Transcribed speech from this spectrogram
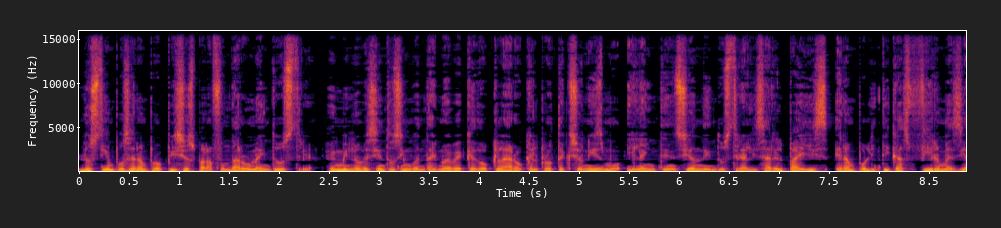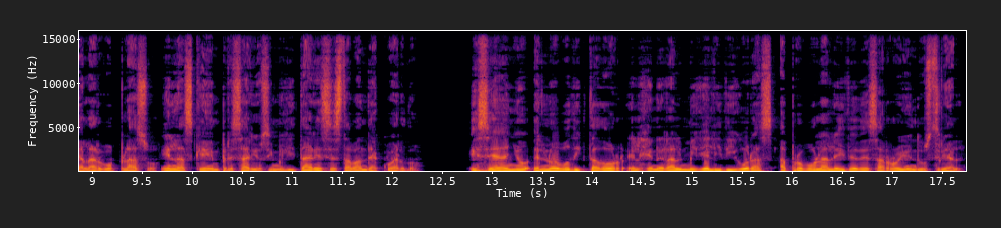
Los tiempos eran propicios para fundar una industria. En 1959 quedó claro que el proteccionismo y la intención de industrializar el país eran políticas firmes y a largo plazo, en las que empresarios y militares estaban de acuerdo. Ese año, el nuevo dictador, el general Miguel Idígoras, aprobó la Ley de Desarrollo Industrial.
